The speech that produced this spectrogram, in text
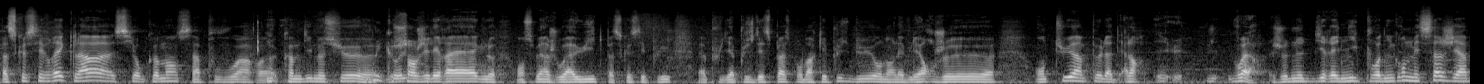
Parce que c'est vrai que là, si on commence à pouvoir, euh, comme dit monsieur, euh, changer les règles, on se met à jouer à 8 parce que c'est plus, il y a plus d'espace pour marquer plus de buts, on enlève les hors-jeux, on tue un peu la. Alors euh, voilà, je ne dirais ni pour ni contre, mais ça j'ai un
